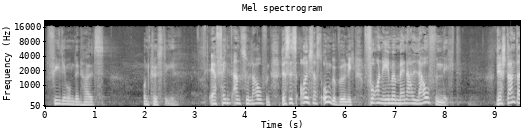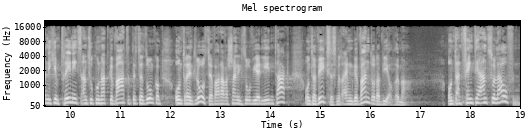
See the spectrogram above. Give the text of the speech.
fiel ihm um den Hals und küsste ihn. Er fängt an zu laufen. Das ist äußerst ungewöhnlich. Vornehme Männer laufen nicht. Der stand da nicht im Trainingsanzug und hat gewartet, bis der Sohn kommt und rennt los. Der war da wahrscheinlich so, wie er jeden Tag unterwegs ist, mit einem Gewand oder wie auch immer. Und dann fängt er an zu laufen.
